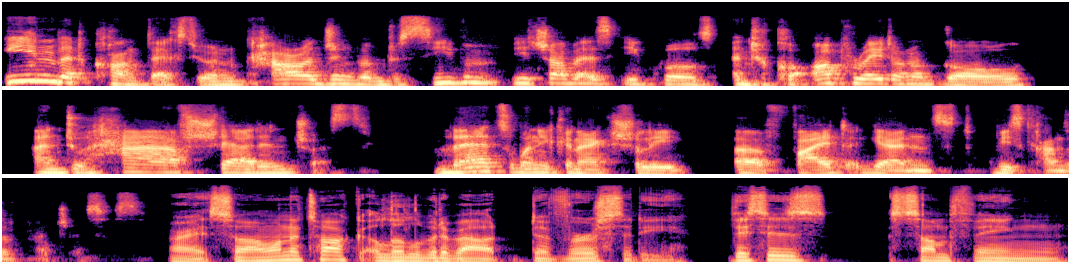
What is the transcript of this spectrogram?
in that context, you're encouraging them to see them, each other as equals and to cooperate on a goal and to have shared interests. That's when you can actually uh, fight against these kinds of prejudices. All right. So I want to talk a little bit about diversity. This is something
